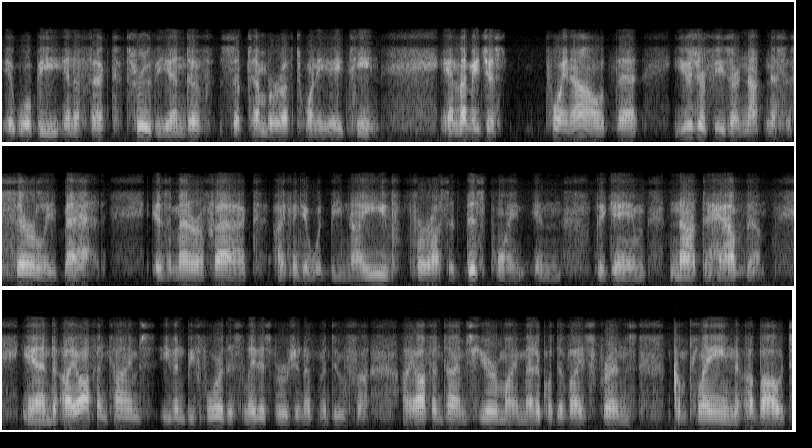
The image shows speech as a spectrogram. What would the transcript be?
it will be in effect through the end of September of 2018. And let me just point out that user fees are not necessarily bad. As a matter of fact, I think it would be naive for us at this point in the game not to have them. And I oftentimes, even before this latest version of MDUFA, I oftentimes hear my medical device friends complain about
